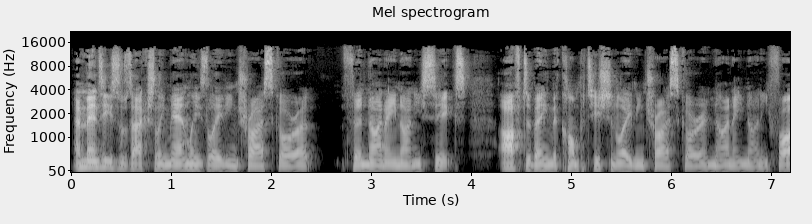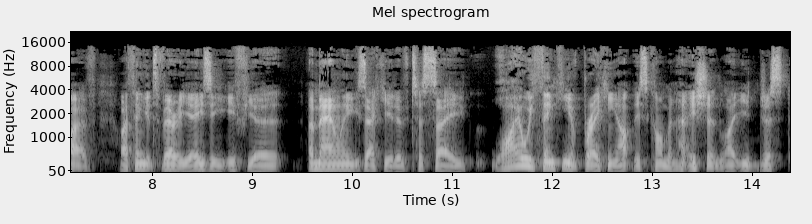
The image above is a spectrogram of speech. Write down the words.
And Menzies was actually Manly's leading try scorer for 1996 after being the competition leading try scorer in 1995. I think it's very easy if you're a Manly executive to say, why are we thinking of breaking up this combination? Like you just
